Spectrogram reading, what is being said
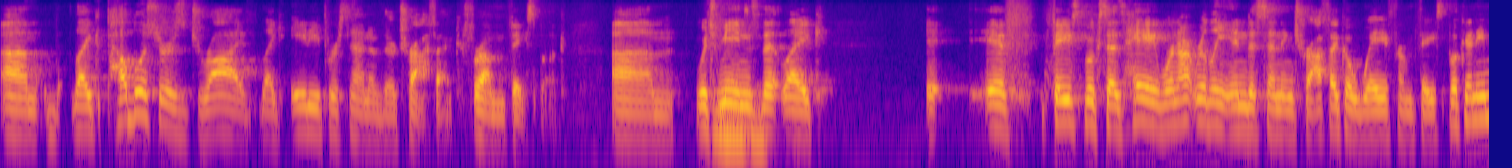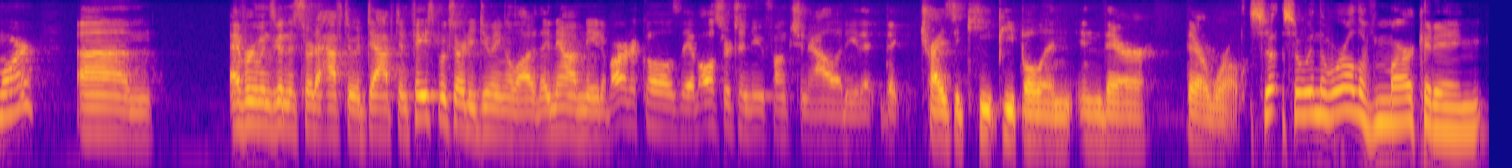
um, like publishers drive like 80% of their traffic from Facebook, um, which means that like if Facebook says, hey, we're not really into sending traffic away from Facebook anymore, um, everyone's going to sort of have to adapt. And Facebook's already doing a lot of. They now have native articles. They have all sorts of new functionality that, that tries to keep people in in their their world. So so in the world of marketing,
